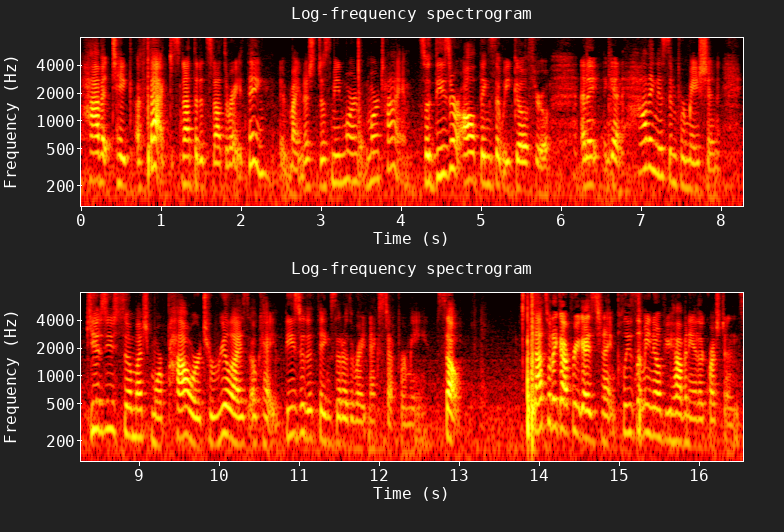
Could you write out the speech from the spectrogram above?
have it take effect. It's not that it's not the right thing. It might just need more more time. So these are all things that we go through. And again having this information gives you so much more power to realize okay these are the things that are the right next step for me. So that's what I got for you guys tonight. Please let me know if you have any other questions.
